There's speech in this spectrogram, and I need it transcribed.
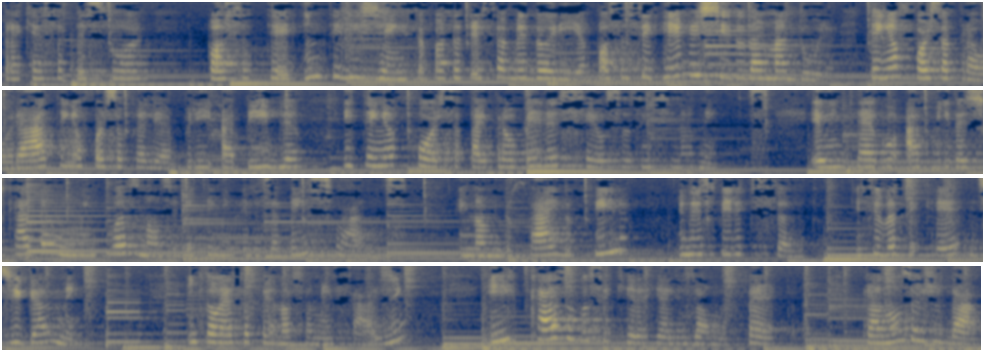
para que essa pessoa possa ter inteligência, possa ter sabedoria, possa ser revestido da armadura. Tenha força para orar, tenha força para ler a Bíblia e tenha força, Pai, para obedecer os seus ensinamentos. Eu entrego a vida de cada um em tuas mãos e determino eles abençoados. Em nome do Pai, do Filho e do Espírito Santo. E se você crer, diga amém. Então, essa foi a nossa mensagem. E caso você queira realizar uma oferta, para nos ajudar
